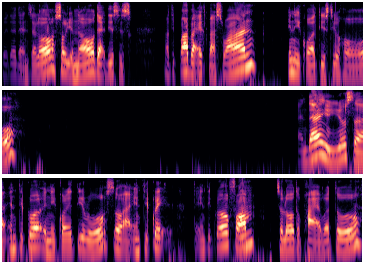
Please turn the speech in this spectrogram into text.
greater than 0, so you know that this is multiplied by x plus 1, inequality still hold. And then you use the integral inequality rule. So I integrate the integral from 0 to pi over 2.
